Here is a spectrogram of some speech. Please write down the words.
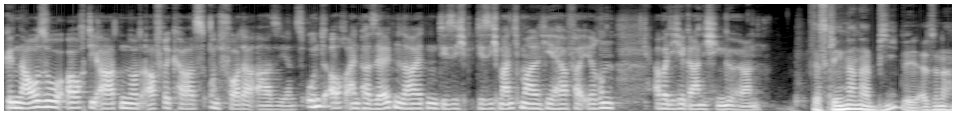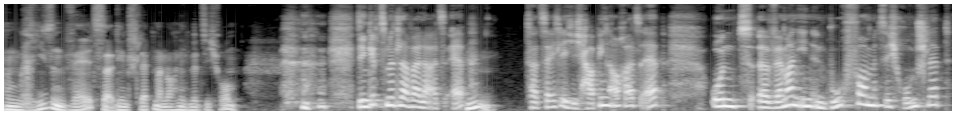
Genauso auch die Arten Nordafrikas und Vorderasiens. Und auch ein paar Seltenheiten, die sich, die sich manchmal hierher verirren, aber die hier gar nicht hingehören. Das klingt nach einer Bibel, also nach einem Riesenwälzer. Den schleppt man noch nicht mit sich rum. Den gibt's mittlerweile als App. Hm. Tatsächlich, ich habe ihn auch als App. Und äh, wenn man ihn in Buchform mit sich rumschleppt,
